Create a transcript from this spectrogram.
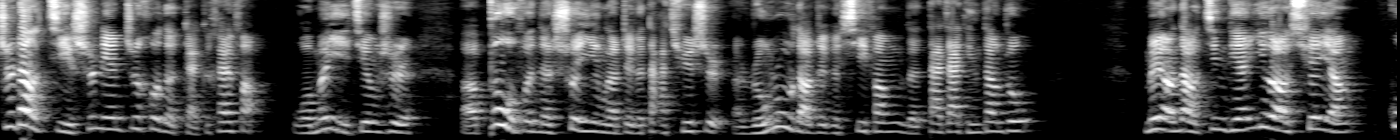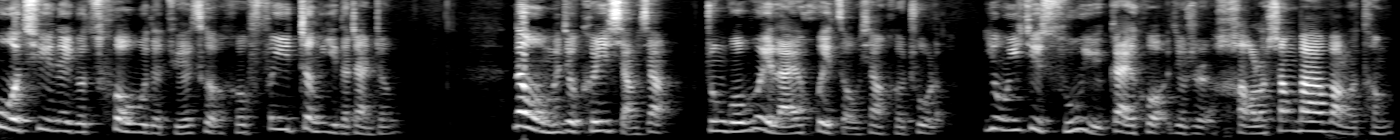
直到几十年之后的改革开放，我们已经是。呃，部分的顺应了这个大趋势，融入到这个西方的大家庭当中。没想到今天又要宣扬过去那个错误的决策和非正义的战争，那我们就可以想象中国未来会走向何处了。用一句俗语概括，就是好了伤疤忘了疼。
